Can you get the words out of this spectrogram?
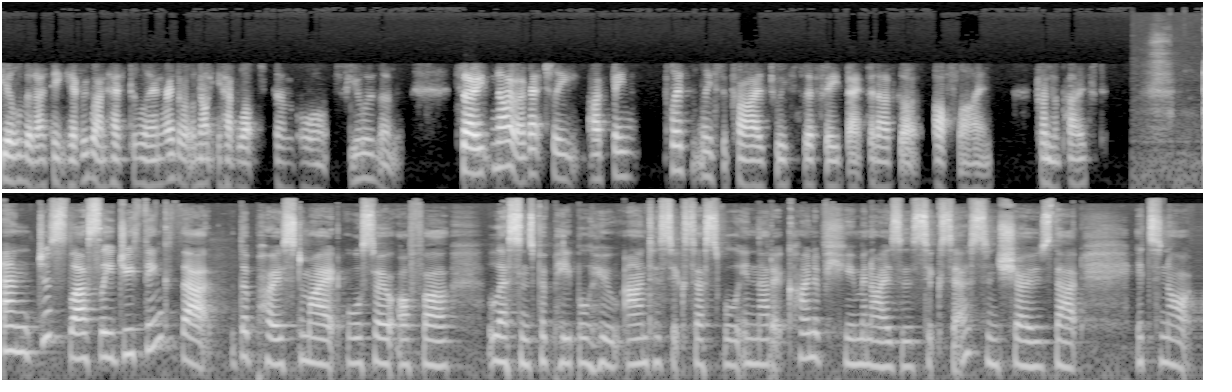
skill that I think everyone has to learn, whether or not you have lots of them or few of them. So no, I've actually I've been pleasantly surprised with the feedback that I've got offline from the post. And just lastly, do you think that the post might also offer lessons for people who aren't as successful in that it kind of humanizes success and shows that it's not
